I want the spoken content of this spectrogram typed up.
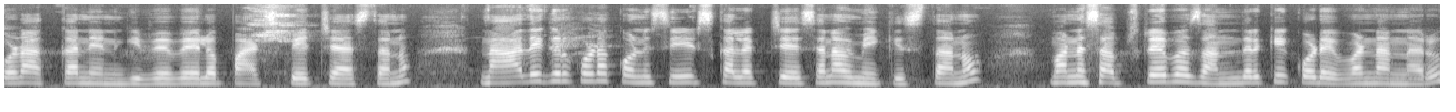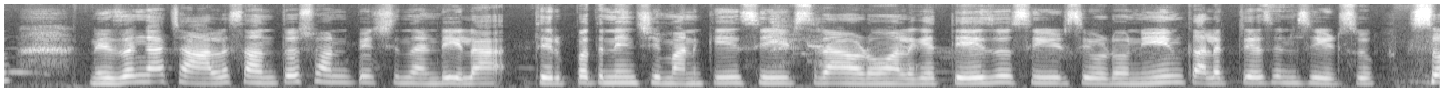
కూడా అక్క నేను గివ్వేవేలో పార్టిసిపేట్ చేస్తాను. నా దగ్గర కూడా కొన్ని సీడ్స్ కలెక్ట్ చేశాను అవి మీకు ఇస్తాను. మన సబ్స్క్రైబర్స్ అందరికీ కూడా ఇవ్వండి అన్నారు. నిజంగా చాలా సంతోషం అనిపించిందండి. ఇలా తిరుపతి నుంచి మనకి సీడ్స్ రావడం అలాగే తేజు సీడ్స్ ఇవ్వడం నేను కలెక్ట్ చేసిన సీడ్స్. సో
